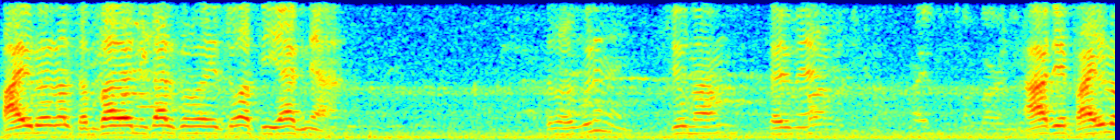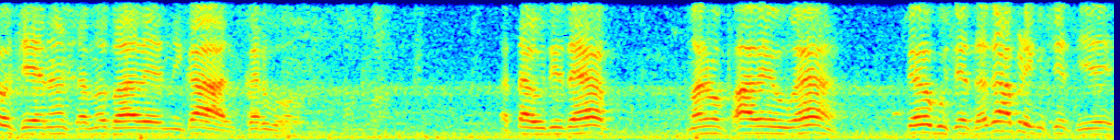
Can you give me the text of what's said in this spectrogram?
ફાઇલો નો સંભાવે નિકાલ કરવો એ ચોથી આજ્ઞા. ને? શું નામ? કહ્યું મેં? આ જે ફાઇલો છે એનો સમભાવે નિકાલ કરવો. અત્યાર સુધી થયા મનમાં ફાવે એવું, હે? પેલો ગુસ્સે થતો આપડે ગુસ્સે થઈએ.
